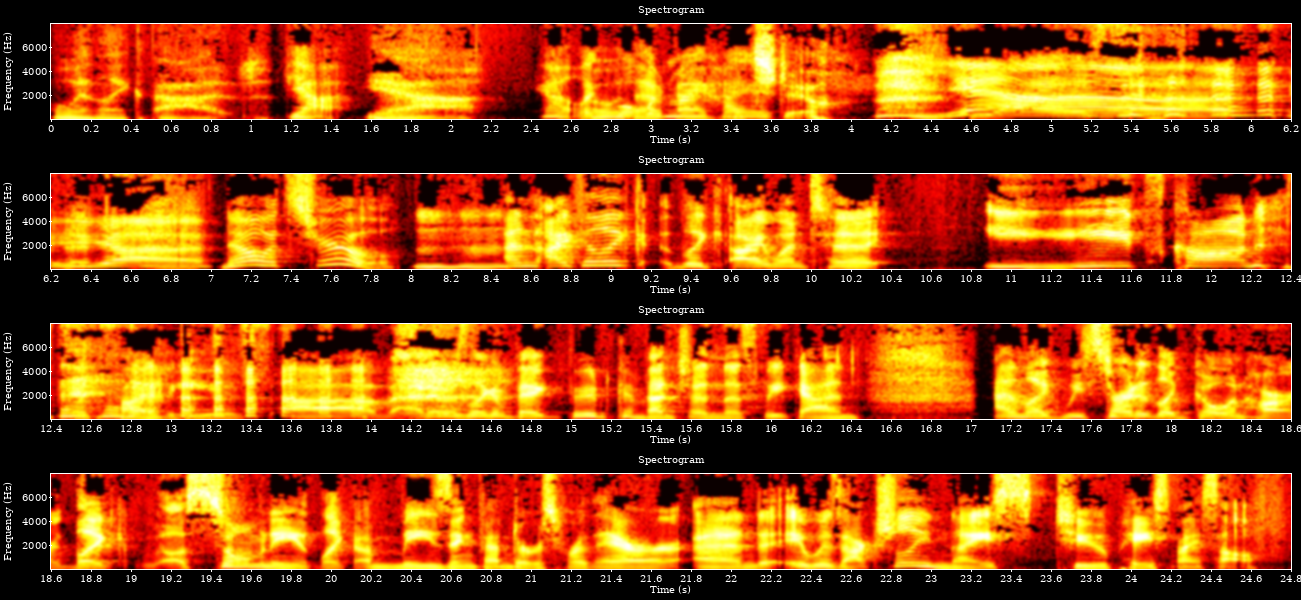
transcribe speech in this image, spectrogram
Oh, I like that. Yeah. Yeah. Yeah. Like, what what would would my bad highest do? Yeah. yeah. No, it's true. Mm-hmm. And I feel like like I went to Eats Con. It's like five E's. Um, and it was like a big food convention this weekend. And like we started like going hard. Like uh, so many like amazing vendors were there. And it was actually nice to pace myself,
